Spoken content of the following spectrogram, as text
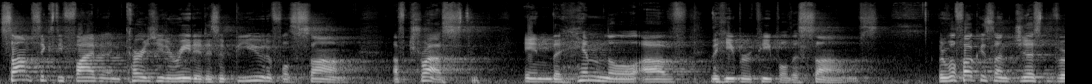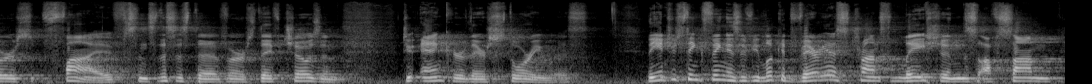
Psalm 65, I encourage you to read it, is a beautiful psalm of trust in the hymnal of the Hebrew people, the Psalms. But we'll focus on just verse 5, since this is the verse they've chosen to anchor their story with. The interesting thing is, if you look at various translations of Psalm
